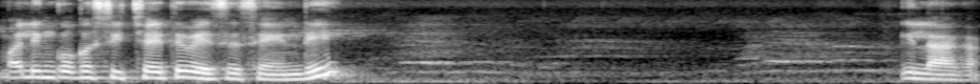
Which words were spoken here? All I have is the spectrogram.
మళ్ళీ ఇంకొక స్టిచ్ అయితే వేసేసేయండి. ఇలాగా.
